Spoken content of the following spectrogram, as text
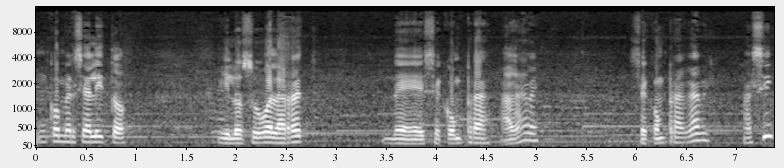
un comercialito, y lo subo a la red, se compra agave, se compra agave, así,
